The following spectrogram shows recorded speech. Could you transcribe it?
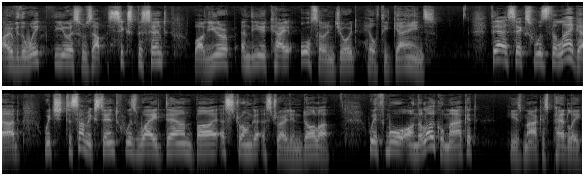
Over the week, the US was up 6%, while Europe and the UK also enjoyed healthy gains. The ASX was the laggard, which to some extent was weighed down by a stronger Australian dollar. With more on the local market, here's Marcus Padley.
